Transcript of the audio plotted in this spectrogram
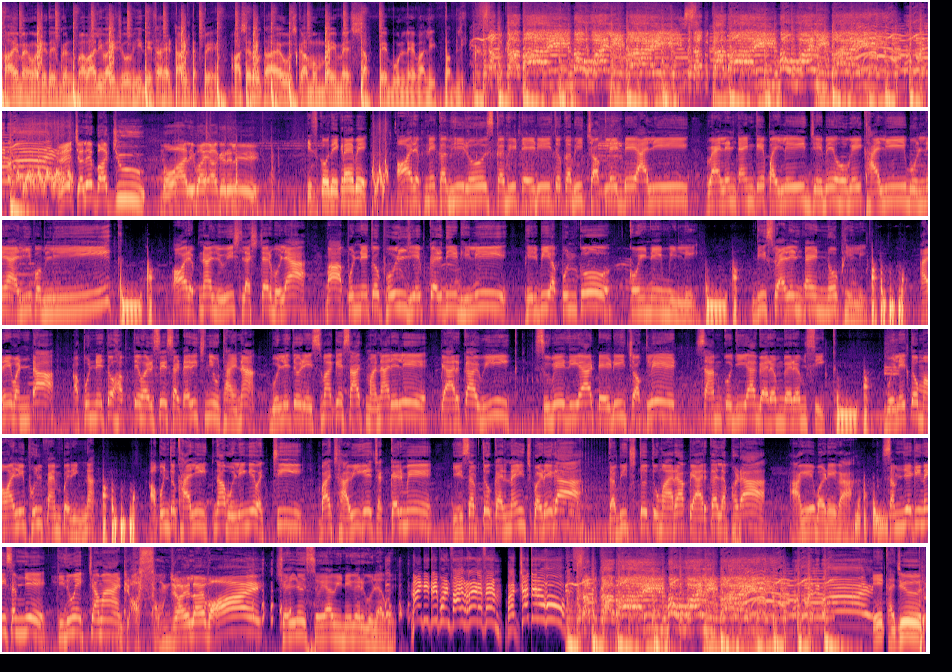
हाय मैं हूँ अजय देवगन। मवाली भाई जो भी देता है टाल टप्पे असर होता है उसका मुंबई में सब पे बोलने वाली पब्लिक। सबका भाई मवाली भाई सबका भाई मवाली भाई। मवाली भाई ए चले बाजू मवाली भाई आगे ले किसको देख रहे हैं बे? और अपने कभी रोज, कभी टेडी तो कभी चॉकलेट डे आली। वैलेंटाइन के पहले ही जेबे हो गई खाली, बोलने आली पब्लिक। और अपना लुइस लस्टर बोला बा अपन ने तो फुल जेब कर दी ढीली, फिर भी अपन को कोई नहीं मिली। दिस वैलेंटाइन नो फेली। अरे वंटा अपन ने तो हफ़्ते भर से सटरिच नहीं उठाए ना। बोले तो रेशमा के साथ मना रे ले, प्यार का वीक सुबह दिया टेडी चॉकलेट, शाम को दिया गरम गरम सीख। बोले तो मवाली फुल पैम्परिंग ना। अपन तो खाली इतना बोलेंगे, बच्ची बात छावी के चक्कर में। ये सब तो करना ही पड़ेगा। तभी तो तुम्हारा प्यार का लफड़ा। आगे बढ़ेगा। समझे कि नहीं समझे? किनू एक चमाट? क्या समझाए लाए भाई? चलो सोया विनेगर गोला बोल। 93.5 रेड एफएम बजाते रहो। सबका भाई मवाली भाई। मवाली भाई एक हजूर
